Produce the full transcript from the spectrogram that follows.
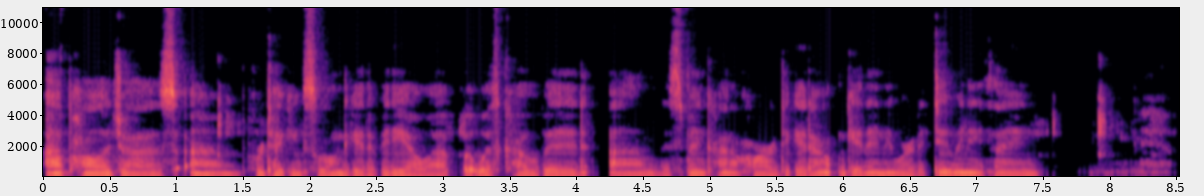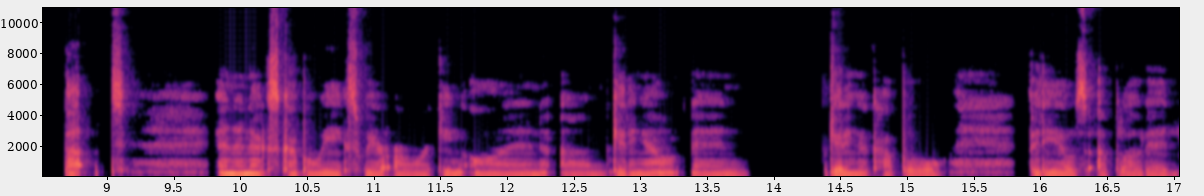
I apologize um, for taking so long to get a video up, but with COVID, um, it's been kind of hard to get out and get anywhere to do anything. But in the next couple weeks, we are working on um, getting out and getting a couple videos uploaded.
